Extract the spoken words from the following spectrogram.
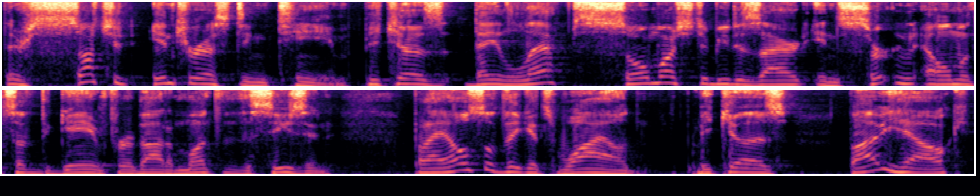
they're such an interesting team because they left so much to be desired in certain elements of the game for about a month of the season. But I also think it's wild because Bobby Hauck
